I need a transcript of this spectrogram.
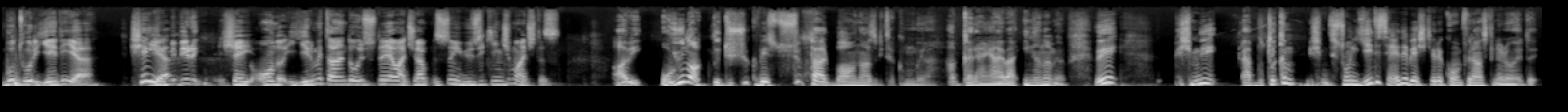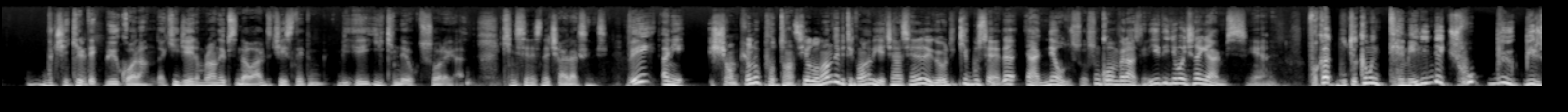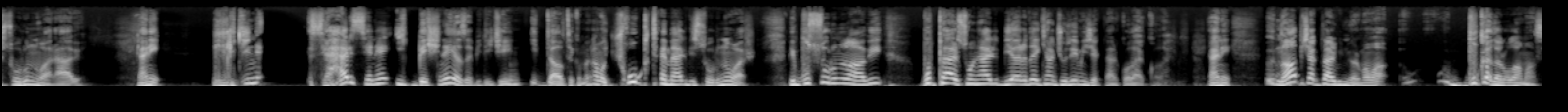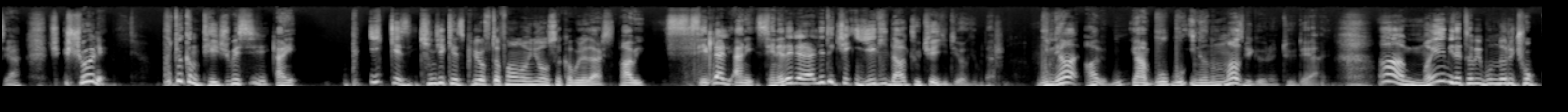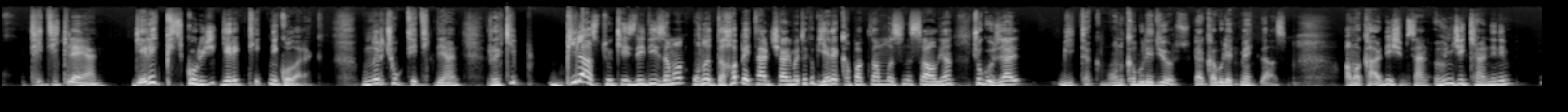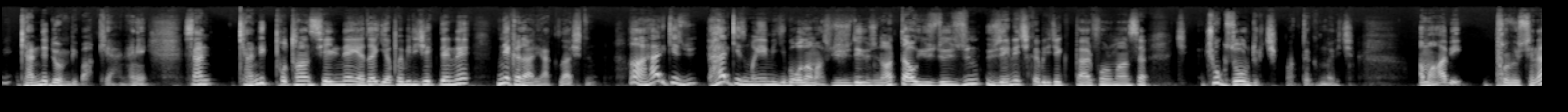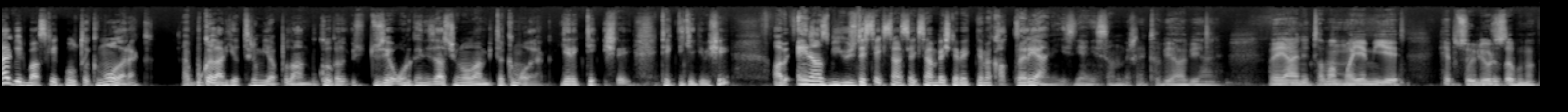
bu tur 7 ya. Şey ya 21 şey on, 20 tane de üstüne maç yapmışsın 102. maçtasın. Abi oyun aklı düşük ve süper bağnaz bir takım bu ya. Hakikaten yani ben inanamıyorum. Ve şimdi ya bu takım şimdi son 7 senede 5 kere konferans finali oynadı. Bu çekirdek büyük oranda ki Jalen Brown hepsinde vardı. Jason Tatum e, ilkinde yoktu sonra geldi. İkinci senesinde çaylak senesi. Ve hani şampiyonluk potansiyel olan da bir takım abi. Geçen sene de gördük ki bu sene de yani ne olursa olsun konferans finali 7. maçına gelmişsin yani. Fakat bu takımın temelinde çok büyük bir sorun var abi. Yani ligin her sene ilk beşine yazabileceğin iddialı takımlar ama çok temel bir sorunu var. Ve bu sorunu abi bu personel bir aradayken çözemeyecekler kolay kolay. Yani ne yapacaklar bilmiyorum ama bu kadar olamaz ya. Ş- şöyle bu takım tecrübesi yani ilk kez ikinci kez playoff'ta falan oynuyor olsa kabul edersin. Abi seriler yani seneler ilerledikçe iyiye değil daha kötüye gidiyor gibiler. Bu ne abi bu yani bu bu inanılmaz bir görüntüydü yani. Ha Miami'de tabii bunları çok tetikleyen gerek psikolojik gerek teknik olarak bunları çok tetikleyen rakip biraz tökezlediği zaman ona daha beter çelme takıp yere kapaklanmasını sağlayan çok özel bir takım. Onu kabul ediyoruz. Yani kabul etmek lazım. Ama kardeşim sen önce kendini kendine dön bir bak yani. Hani sen kendi potansiyeline ya da yapabileceklerine ne kadar yaklaştın? Ha herkes herkes Miami gibi olamaz yüzde yüzün. Hatta o yüzde yüzün üzerine çıkabilecek performansa çok zordur çıkmak takımlar için. Ama abi profesyonel bir basketbol takımı olarak yani bu kadar yatırım yapılan, bu kadar üst düzey organizasyon olan bir takım olarak gerek te, işte teknik gibi şey. Abi en az bir yüzde 80-85 de beklemek hakları yani izleyen insanlar. E, tabii abi yani. Ve yani tamam Miami'yi hep söylüyoruz da bunu.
